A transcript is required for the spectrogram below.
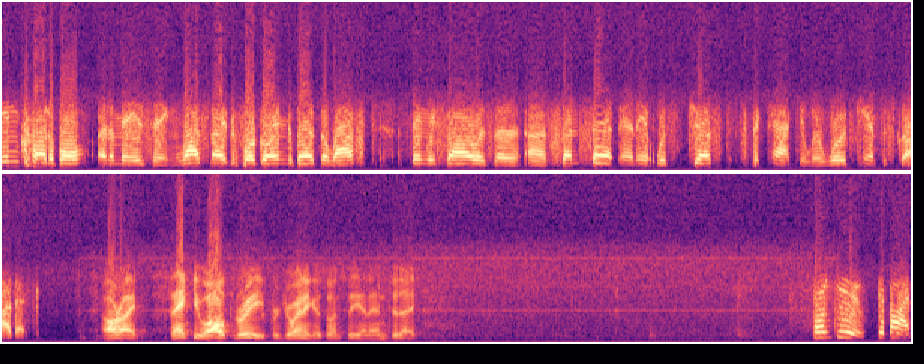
incredible and amazing. Last night before going to bed, the last thing we saw was a, a sunset, and it was just spectacular. Words can't describe it. All right. Thank you, all three, for joining us on CNN today. Thank you. Goodbye.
